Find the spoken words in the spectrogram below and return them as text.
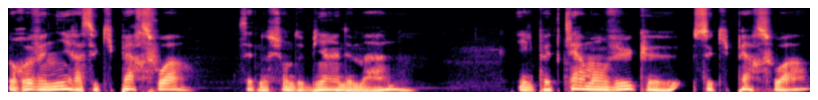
revenir à ce qui perçoit cette notion de bien et de mal, il peut être clairement vu que ce qui perçoit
